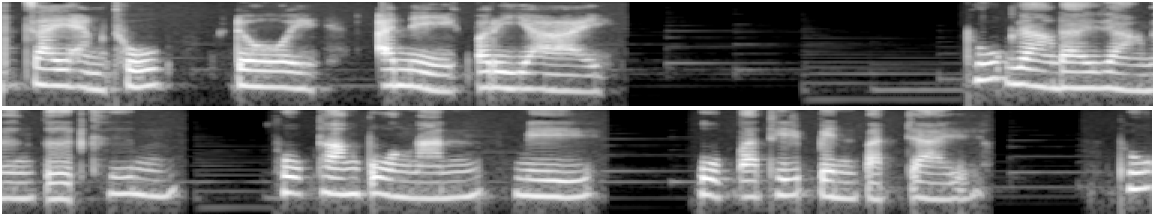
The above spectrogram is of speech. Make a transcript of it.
ปัจจัยแห่งทุกข์ โดยอเนกปริยาย ทุกอย่างใดอย่างหนึ่งเกิดขึ้น ทุกทั้งปวงนั้นมีอุปาทิเป็นปัจจัย ทุก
